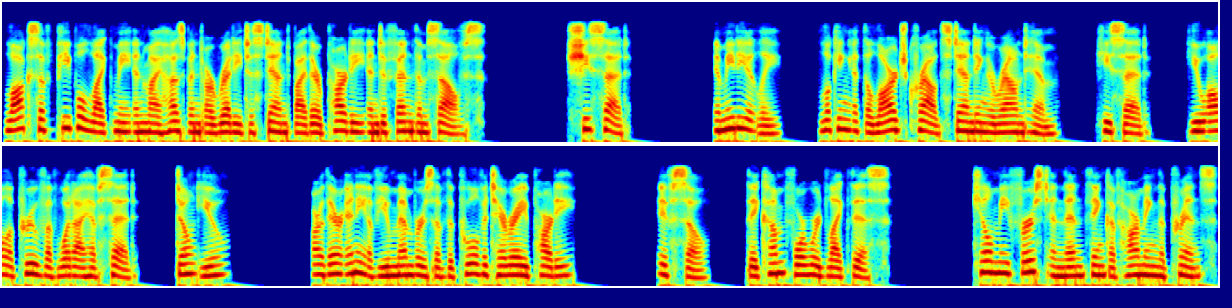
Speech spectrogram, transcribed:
Locks of people like me and my husband are ready to stand by their party and defend themselves. She said. Immediately, looking at the large crowd standing around him, he said, You all approve of what I have said, don't you? Are there any of you members of the Pulvatare party? If so, they come forward like this. Kill me first and then think of harming the prince,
